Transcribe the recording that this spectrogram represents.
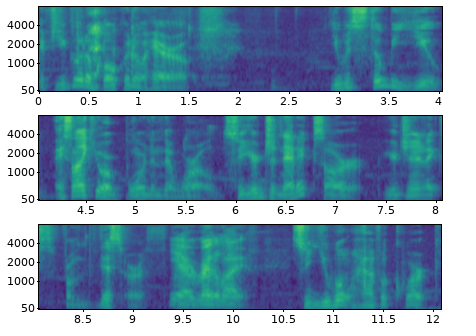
If you go to Boku no Hero, you would still be you. It's not like you were born in their world. So your genetics are your genetics from this earth, Yeah, your regular. real life. So you won't have a quirk.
